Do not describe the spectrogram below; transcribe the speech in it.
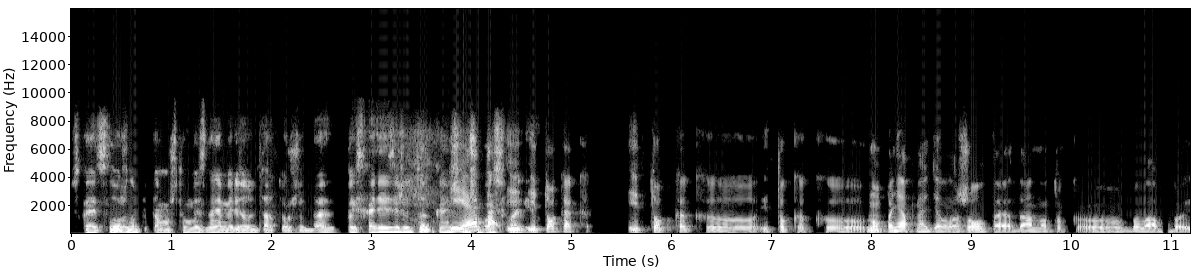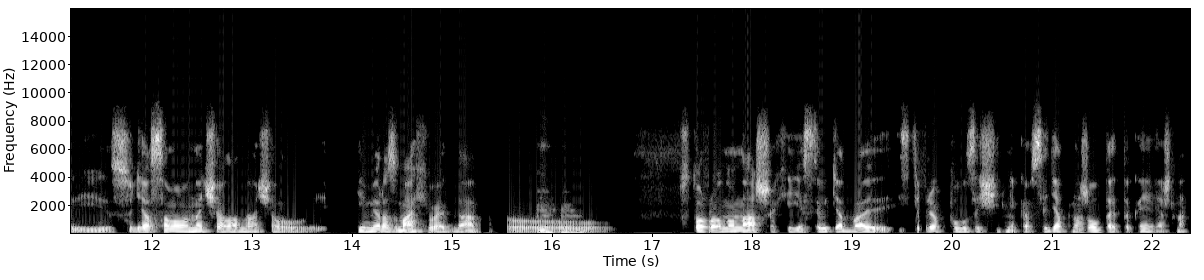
сказать сложно, потому что мы знаем результат уже, да. Исходя из результата, И конечно, лучше бы он это, и, и свалил. то, как, и то, как, э, и то, как, э, ну, понятное дело, желтая, да, но только э, была бы, и судья с самого начала начал ими размахивать, да, в сторону наших, и если у тебя два из трех полузащитников сидят на желтой, то, конечно,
